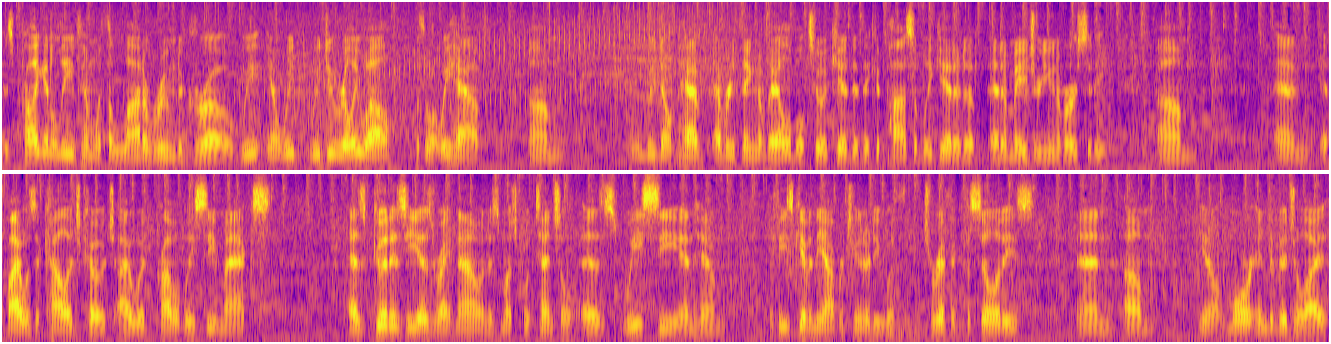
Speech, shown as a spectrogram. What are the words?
is probably going to leave him with a lot of room to grow. We, you know, we, we do really well with what we have. Um, we don't have everything available to a kid that they could possibly get at a, at a major university. Um, and if I was a college coach, I would probably see Max as good as he is right now and as much potential as we see in him if he's given the opportunity with terrific facilities and um, you know more individualized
